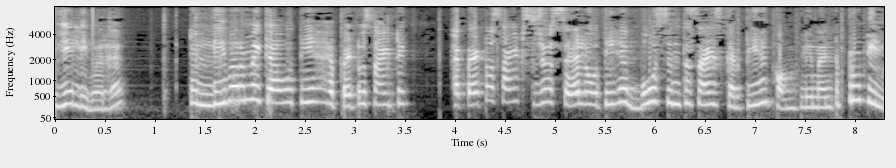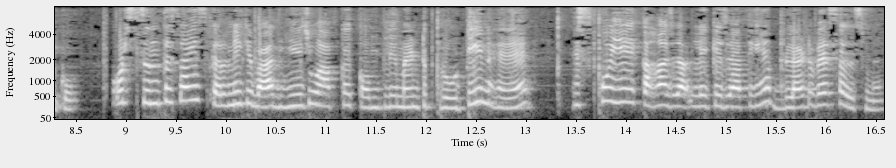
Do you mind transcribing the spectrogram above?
ये लीवर है। तो लीवर में क्या होती है? हेपेटोसाइटिक हेपेटोसाइट्स जो सेल होती है, वो सिंथेसाइज करती है कॉम्प्लीमेंट प्रोटीन को। और सिंथेसाइज करने के बाद ये जो आपका कॉम्प्लीमेंट प्रोटीन है इसको ये कहा जा, लेके जाती है? ब्लड वेसल्स में।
